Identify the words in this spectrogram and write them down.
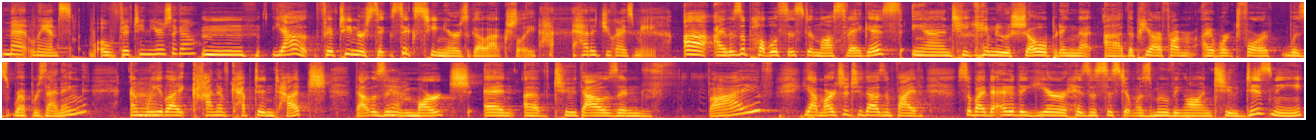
you met Lance oh 15 years ago? Mm, Yeah, 15 or six, 16 years ago, actually. how did you guys meet? Uh, I was a publicist in Las Vegas, and he came to a show opening that uh, the PR firm I worked for was representing, and we like kind of kept in touch. That was in Yeah. March and of 2005. Yeah, March of 2005. So by the end of the year, his assistant was moving on to Disney,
